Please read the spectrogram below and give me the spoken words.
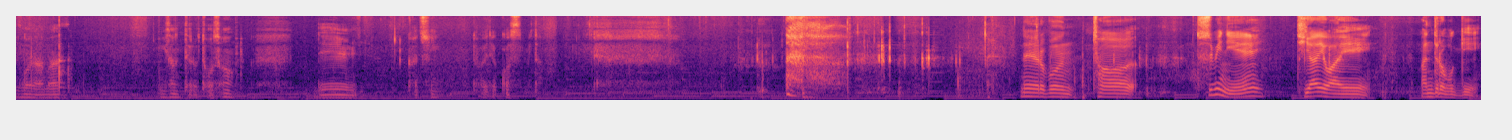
이건 아마 이 상태로 둬서 내일까지 둬야 될 것 같습니다. 네 여러분 저 수빈이의 DIY 만들어 보기.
